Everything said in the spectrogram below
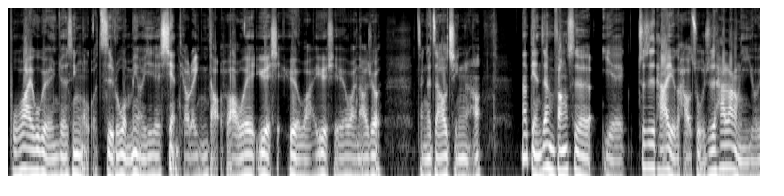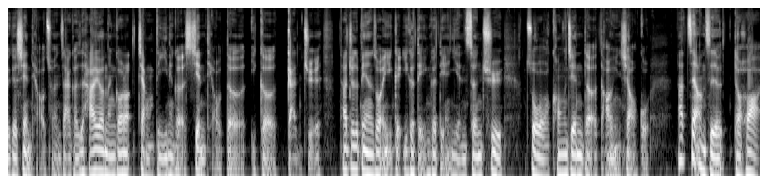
不外乎原因就是因为我字如果没有一些线条的引导的话，我会越写越歪，越写越歪，然后就整个糟心了哈。那点阵方式，也就是它有个好处，就是它让你有一个线条存在，可是它又能够降低那个线条的一个感觉，它就是变成说一个一个点一个点延伸去做空间的导引效果。那这样子的话，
